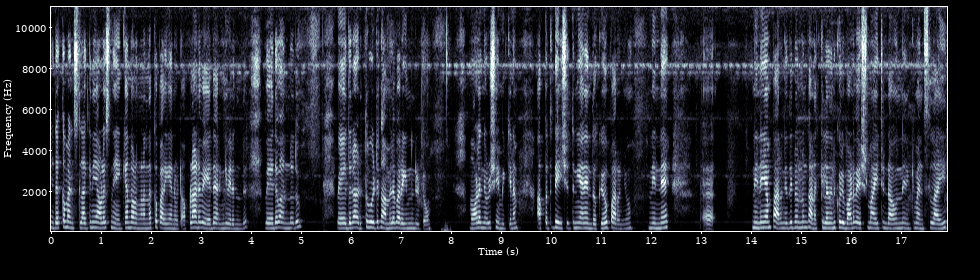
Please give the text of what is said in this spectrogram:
ഇതൊക്കെ മനസ്സിലാക്കി നീ അവളെ സ്നേഹിക്കാൻ തുടങ്ങണം എന്നൊക്കെ പറയാൻ കേട്ടോ. അപ്പോഴാണ് വേദ ഇറങ്ങി വരുന്നത്. വേദ വന്നതും വേദയുടെ അടുത്ത് പോയിട്ട് കമല പറയുന്നുണ്ട് കേട്ടോ. മോൾ എന്നോട് ക്ഷമിക്കണം. അപ്പോഴത്തെ ദേഷ്യത്തിന് ഞാൻ എന്തൊക്കെയോ പറഞ്ഞു. നിന്നെ നിന്നെ ഞാൻ പറഞ്ഞതിനൊന്നും കണക്കില്ല. നിനക്ക് ഒരുപാട് വിഷമമായിട്ടുണ്ടാവും എന്ന് എനിക്ക് മനസ്സിലായി.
